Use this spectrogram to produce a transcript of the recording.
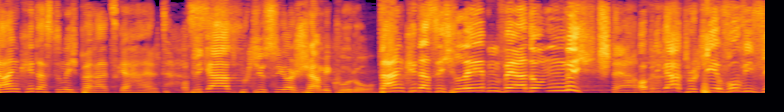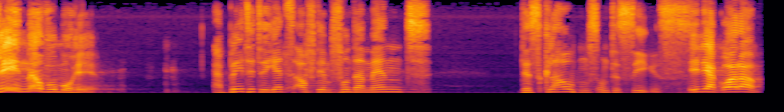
Danke, dass du mich bereits geheilt hast. Obrigado porque o Senhor já me curou. Danke, dass ich leben werde und nicht sterbe. Obrigado porque eu vou viver e não vou morrer. Er betete jetzt auf dem Fundament des Glaubens und des Sieges. Ele agora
